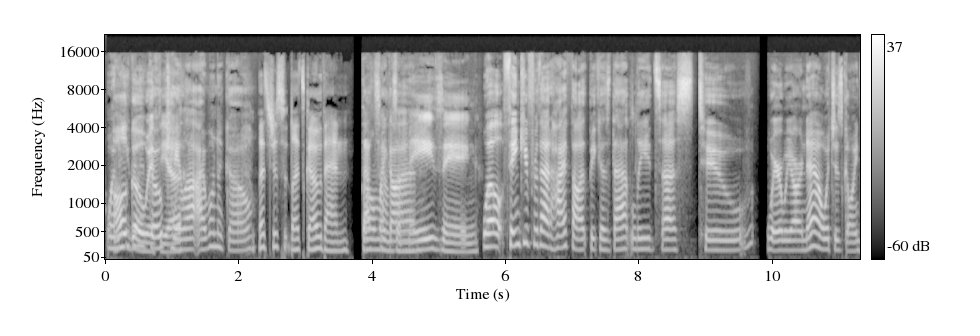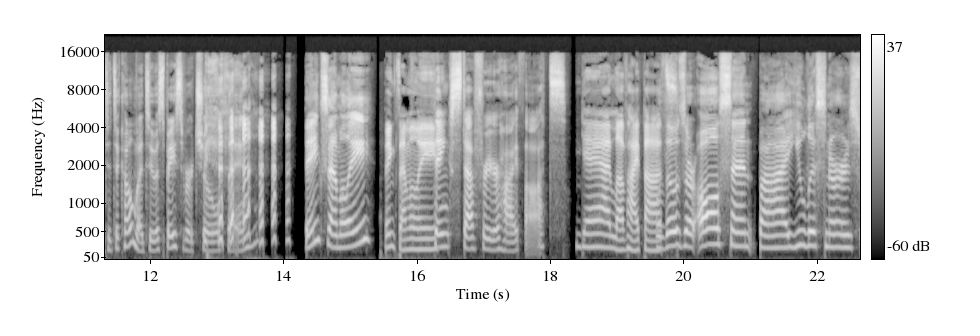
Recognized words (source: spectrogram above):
When I'll are you go with go, ya. Kayla? I want to go. Let's just let's go then. That Oh my sounds God. amazing. Well, thank you for that high thought because that leads us to where we are now, which is going to Tacoma to a space virtual thing. Thanks, Emily. Thanks, Emily. Thanks, Steph, for your high thoughts. yeah, I love high Well, thoughts. those are all sent by you listeners,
